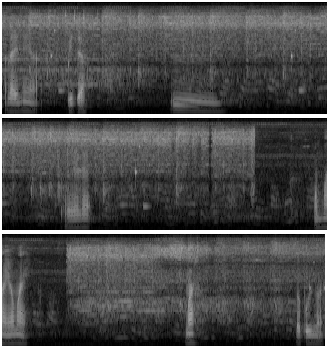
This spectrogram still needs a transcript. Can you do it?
อะไรเนี่ย ปิดเหรออืมแพ้แล้วเอาใหม่เอาใหม่มา ตัวปืนก่อน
